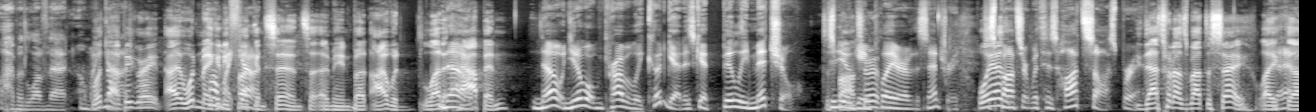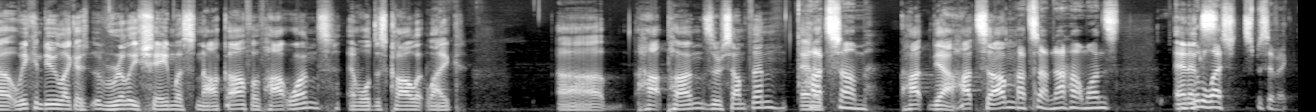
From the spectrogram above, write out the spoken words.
I would love that. Oh my Wouldn't god, that be great? I- It wouldn't make Oh any fucking God. sense. I mean, but I would let it happen. No, you know what we probably could get is get Billy Mitchell, To video sponsor game it? player of the century, Well, to yeah. sponsor it with his hot sauce brand. That's what I was about to say. Like, Yeah. uh, we can do like a really shameless knockoff of Hot Ones, and we'll just call it like uh, Hot Puns or something. And hot some, hot, yeah, Hot Some. hot some, not hot ones. and a little less specific.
